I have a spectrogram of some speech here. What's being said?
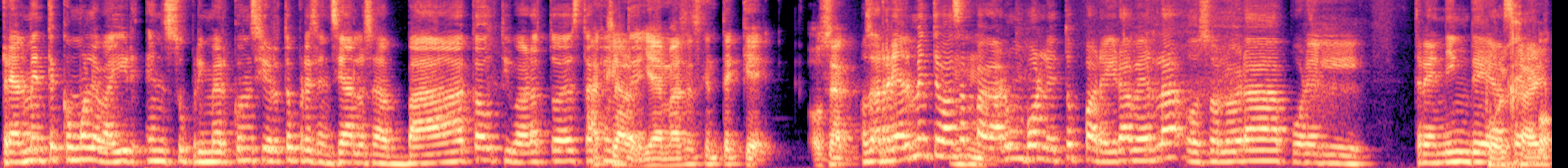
¿realmente cómo le va a ir en su primer concierto presencial? O sea, ¿va a cautivar a toda esta ah, gente? Claro, y además es gente que, o sea... O sea, ¿realmente vas a pagar un boleto para ir a verla o solo era por el trending de hacer o,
